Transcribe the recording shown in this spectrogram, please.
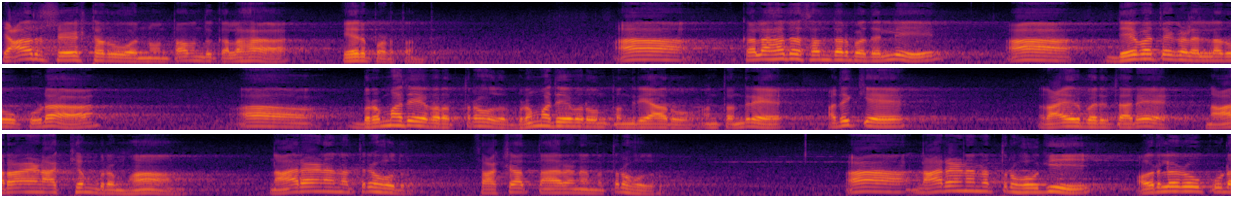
ಯಾರು ಶ್ರೇಷ್ಠರು ಅನ್ನುವಂಥ ಒಂದು ಕಲಹ ಏರ್ಪಡ್ತಂತೆ. ಆ ಕಲಹದ ಸಂದರ್ಭದಲ್ಲಿ ಆ ದೇವತೆಗಳೆಲ್ಲರೂ ಕೂಡ ಬ್ರಹ್ಮದೇವರ ಹತ್ರ ಹೋದರು. ಬ್ರಹ್ಮದೇವರು ಅಂತಂದರೆ ಯಾರು ಅಂತಂದರೆ ಅದಕ್ಕೆ ರಾಯರು ಬರೀತಾರೆ, ನಾರಾಯಣಾಖ್ಯಂ ಬ್ರಹ್ಮ. ನಾರಾಯಣನ ಹತ್ರ ಹೋದರು. ಸಾಕ್ಷಾತ್ ನಾರಾಯಣನ ಹತ್ರ ಹೋದರು. ಆ ನಾರಾಯಣನ ಹತ್ರ ಹೋಗಿ ಅವರೆಲ್ಲರೂ ಕೂಡ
